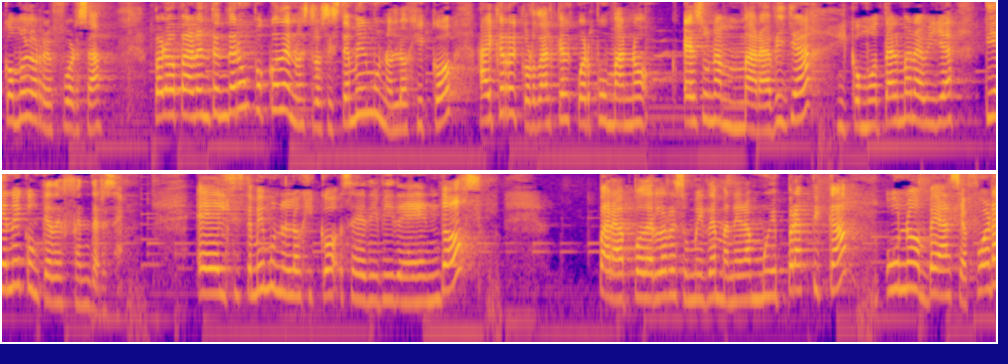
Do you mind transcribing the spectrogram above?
cómo lo refuerza. Pero para entender un poco de nuestro sistema inmunológico, hay que recordar que el cuerpo humano es una maravilla y como tal maravilla tiene con qué defenderse. El sistema inmunológico se divide en dos. Para poderlo resumir de manera muy práctica, uno ve hacia afuera,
